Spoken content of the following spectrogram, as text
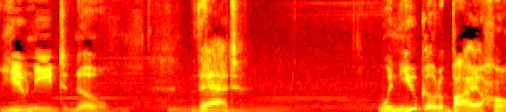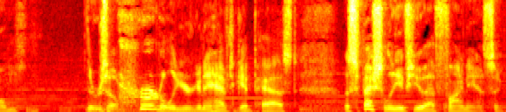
you need to know that when you go to buy a home, there's a hurdle you're going to have to get past especially if you have financing.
